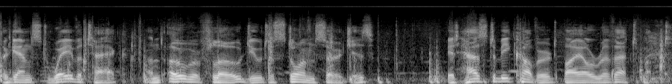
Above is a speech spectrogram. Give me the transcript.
against wave attack and overflow due to storm surges, it has to be covered by a revetment.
